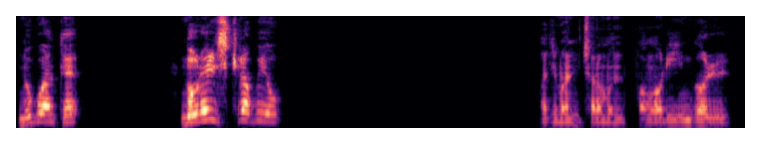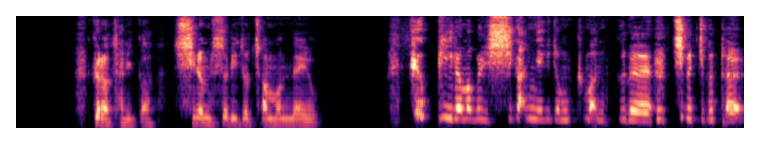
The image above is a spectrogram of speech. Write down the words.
누구한테? 노래를 시키라고요. 하지만 저놈은 벙어리인 걸. 그렇다니까 신음소리조차 못 내요. 그 비라막을 시간 얘기 좀 그만 끄네. 지긋지긋해.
